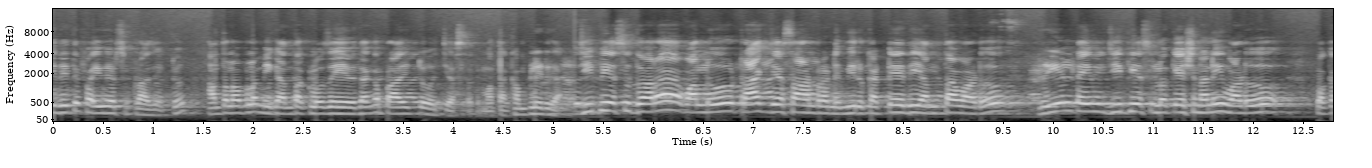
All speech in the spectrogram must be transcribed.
ఇదైతే ఫైవ్ ఇయర్స్ ప్రాజెక్టు అంత లోపల మీకు అంత క్లోజ్ అయ్యే విధంగా ప్రాజెక్టు వచ్చేస్తుంది మొత్తం కంప్లీట్గా జీపీఎస్ ద్వారా వాళ్ళు ట్రాక్ చేస్తూ ఉంటారండి. మీరు కట్టేది అంతా వాడు రియల్ టైం జీపీఎస్ లొకేషన్ అని వాడు ఒక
